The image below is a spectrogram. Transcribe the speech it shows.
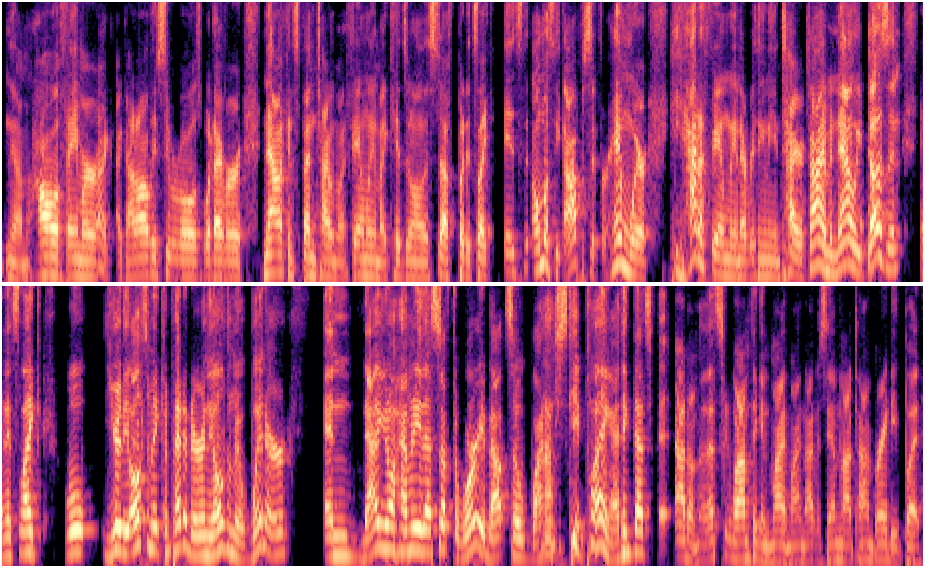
you know, I'm a Hall of Famer. I, I, got all these Super Bowls, whatever. Now I can spend time with my family and my kids and all this stuff. But it's like, it's almost the opposite for him where he had a family and everything the entire time. And now he doesn't. And it's like, well, you're the ultimate competitor and the ultimate winner. And now you don't have any of that stuff to worry about. So why not just keep playing? I think that's, I don't know. That's what I'm thinking in my mind. Obviously, I'm not Tom Brady, but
